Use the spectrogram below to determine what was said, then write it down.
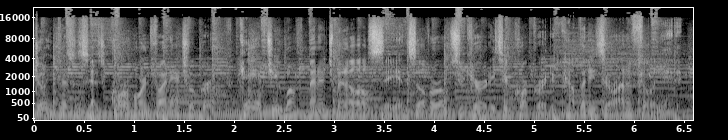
Doing business as Korhorn Financial Group. KFG Wealth Management LLC and Silver Oak Securities Incorporated companies are unaffiliated.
